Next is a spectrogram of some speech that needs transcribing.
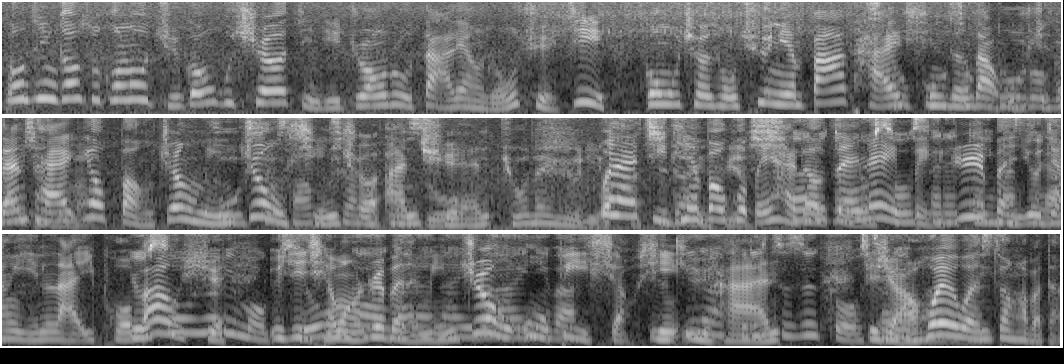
东京高速公路局公务车紧急装入大量融雪剂，公务车从去年八台新增到五十三台，要保证民众行车安全。未来几天，包括北海道在内，北日本又将迎来一波暴雪，预计前往日本的民众务必小心御寒。记者姚慧文综合报道。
